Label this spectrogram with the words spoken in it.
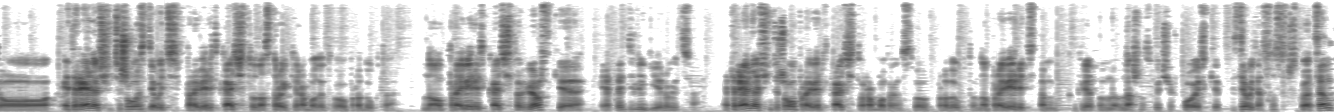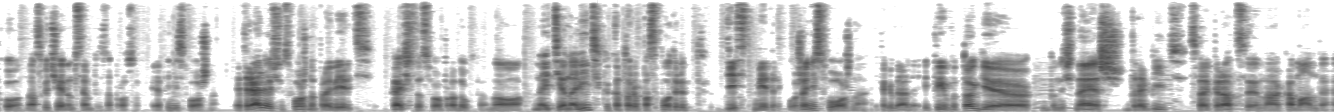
то это реально очень тяжело сделать, проверить качество настройки работы твоего продукта. Но проверить качество верстки, это делегируется. Это реально очень тяжело проверить качество работы своего продукта, но проверить, там, конкретно в нашем случае в поиске, сделать ассессорскую оценку на случайном сэмпле запросов, это несложно. Это реально очень сложно проверить качество своего продукта, но найти аналитика, который посмотрит 10 метрик, уже несложно и так далее. И ты в итоге как бы, начинаешь дробить свои операции на команды,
